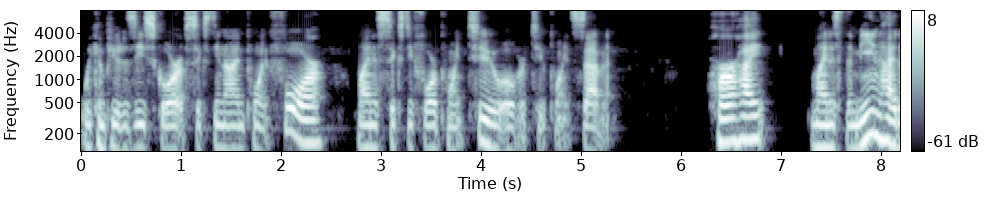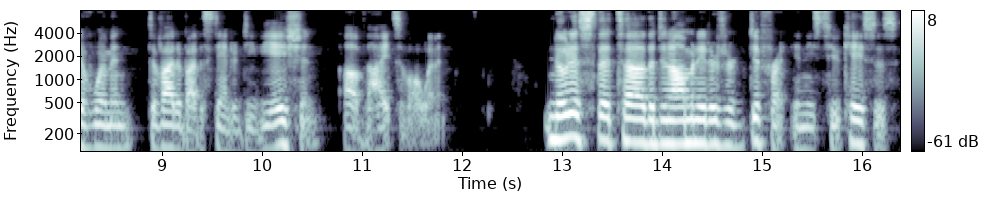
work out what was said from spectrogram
we compute a z-score of 69.4 minus 64.2 over 2.7. Her height minus the mean height of women divided by the standard deviation of the heights of all women. Notice that uh, the denominators are different in these two cases,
